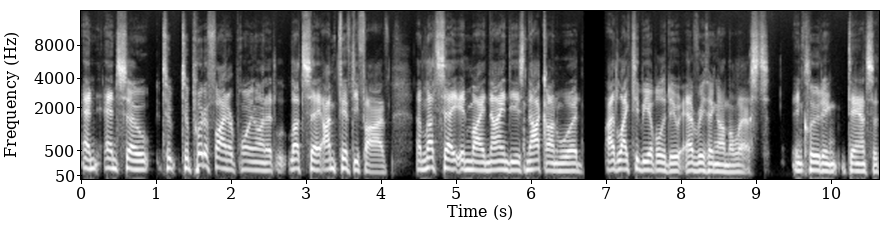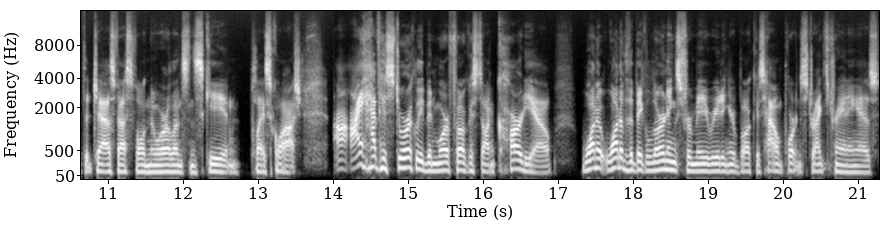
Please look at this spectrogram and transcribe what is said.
And and so to to put a finer point on it, let's say I'm 55, and let's say in my 90s, knock on wood, I'd like to be able to do everything on the list including dance at the Jazz Festival in New Orleans and ski and play squash. I have historically been more focused on cardio. One of, one of the big learnings for me reading your book is how important strength training is.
